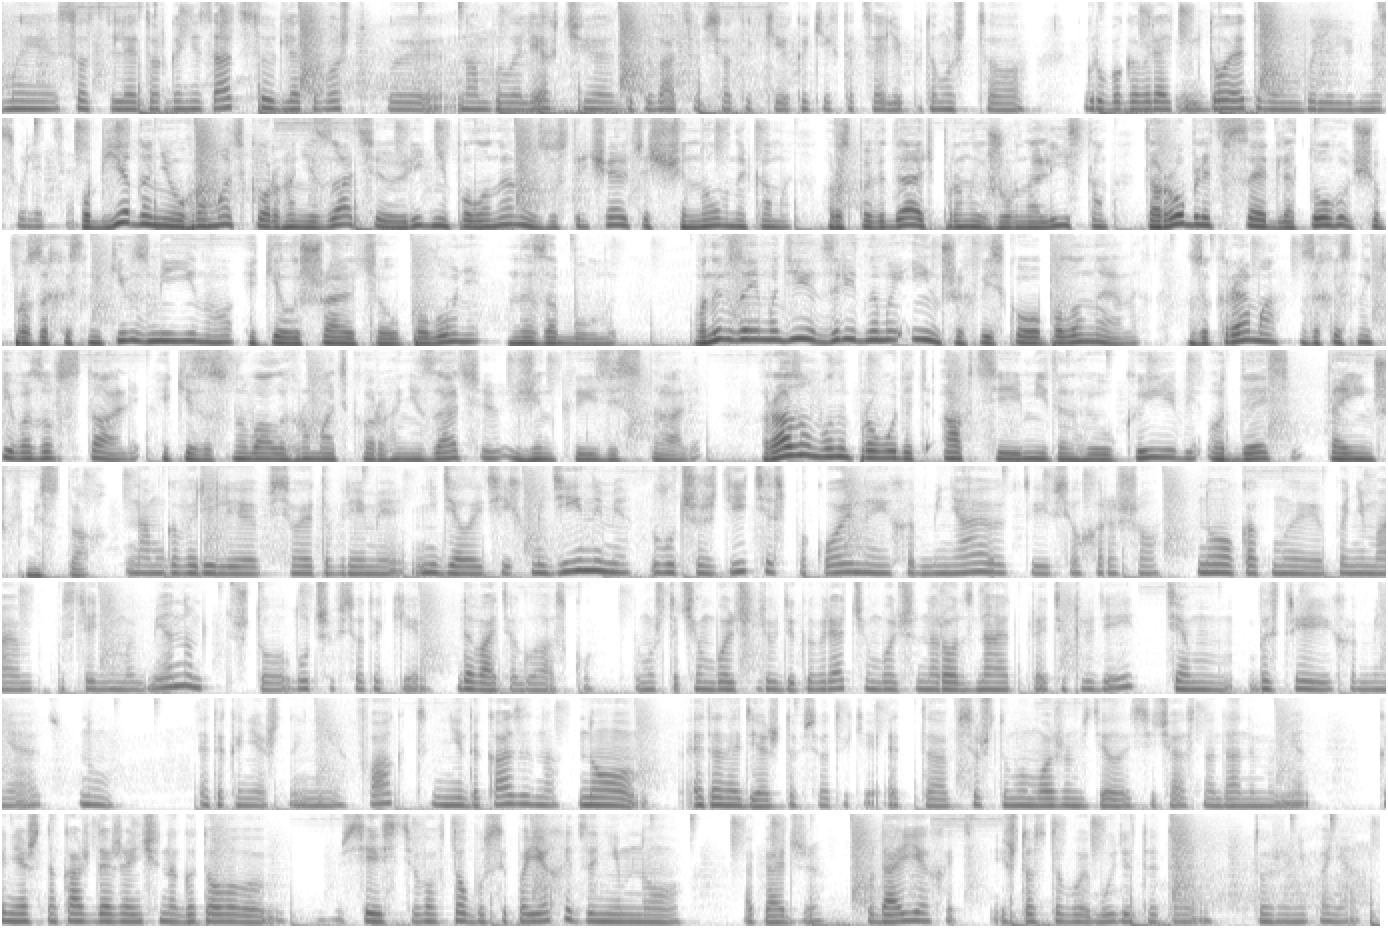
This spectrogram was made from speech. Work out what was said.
Мы создали эту организацию для того, чтобы нам было легче добиваться все-таки каких-то целей, потому что, грубо говоря, до этого мы были людьми с улицы. Об'єднані у громадську організацію рідні полонених зустрічаються з чиновниками, розповідають про них журналістам та роблять все для того, щоб про захисників Зміїного, які лишаються у полоні, не забули. Вони взаємодіють з рідними інших військовополонених, зокрема захисників Азовсталі, які заснували громадську організацію Жінки зі сталі. Разом вони проводять акції і мітинги у Києві, Одесі та інших містах. Нам говорили все это время, не делайте их медийными, лучше ждите, спокойно их обменяют, и все хорошо. Но, как мы понимаем по последним обменам, что лучше все-таки давать огласку. Потому что чем больше люди говорят, чем больше народ знает про этих людей, тем быстрее их обменяют. Ну, это, конечно, не факт, не доказано, но это надежда все-таки. Это все, что мы можем сделать сейчас на данный момент. Конечно, каждая женщина готова сесть в автобус и поехать за ним, но опять же, куда ехать и что с тобой будет, это тоже непонятно.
